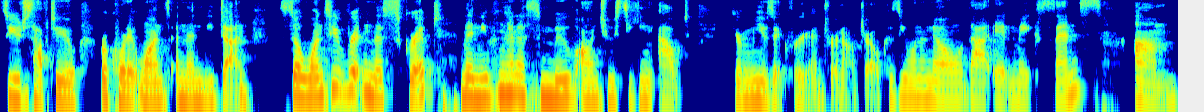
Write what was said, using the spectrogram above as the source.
So you just have to record it once and then be done. So once you've written the script, then you can kind of move on to seeking out your music for your intro and outro because you want to know that it makes sense um,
